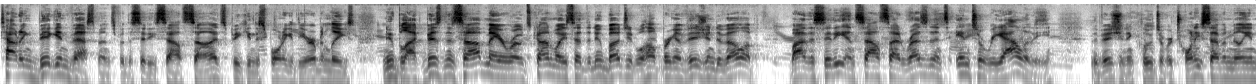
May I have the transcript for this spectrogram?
touting big investments for the city's south side. Speaking this morning at the Urban League's new Black Business Hub, Mayor Rhodes Conway said the new budget will help bring a vision developed by the city and Southside residents into reality. The vision includes over $27 million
